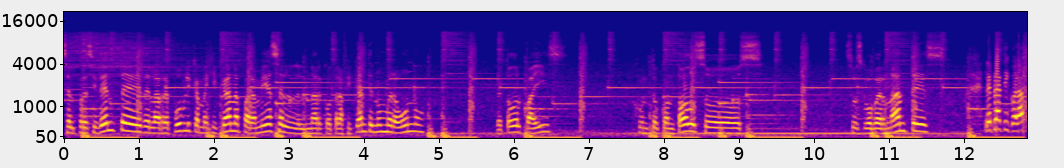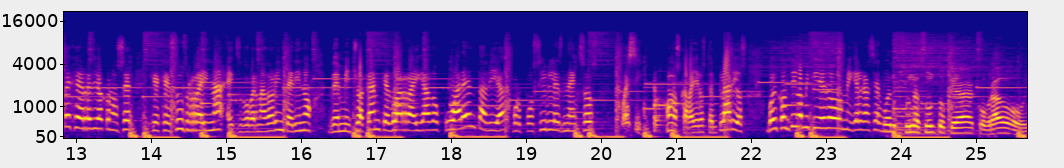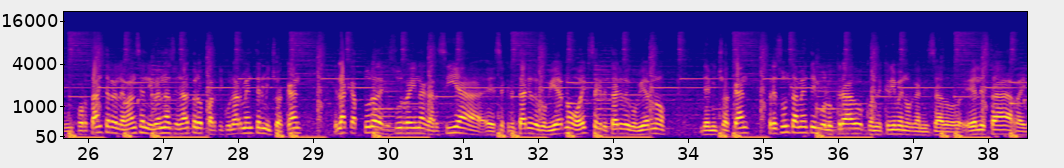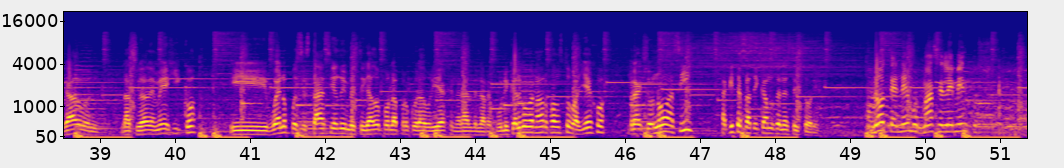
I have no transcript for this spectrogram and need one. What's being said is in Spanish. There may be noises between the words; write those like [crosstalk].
Pues el presidente de la República Mexicana para mí es el narcotraficante número uno de todo el país, junto con todos sus, sus gobernantes, le platico, la PGR dio a conocer que Jesús Reina, exgobernador interino de Michoacán, quedó arraigado 40 días por posibles nexos, pues sí, con los caballeros templarios. Voy contigo, mi querido Miguel García. Bueno, es un asunto que ha cobrado importante relevancia a nivel nacional, pero particularmente en Michoacán. La captura de Jesús Reina García, eh, secretario de gobierno o exsecretario de gobierno de Michoacán, presuntamente involucrado con el crimen organizado. Él está arraigado en la Ciudad de México y bueno, pues está siendo investigado por la Procuraduría General de la República. El gobernador Fausto Vallejo reaccionó así. Aquí te platicamos en esta historia. No tenemos más elementos.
